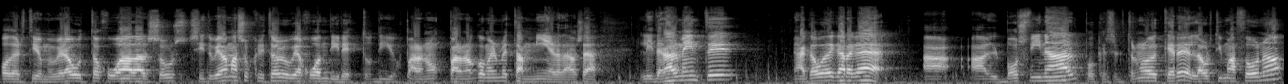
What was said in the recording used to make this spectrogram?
Joder, tío, me hubiera gustado jugar a Dark Souls Si tuviera más suscriptores lo hubiera jugado en directo, tío Para no, para no comerme esta mierda O sea, literalmente Me acabo de cargar al boss final Porque es el trono del querer, la última zona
